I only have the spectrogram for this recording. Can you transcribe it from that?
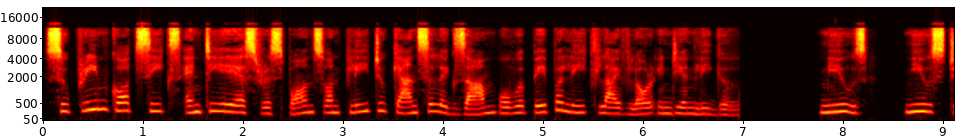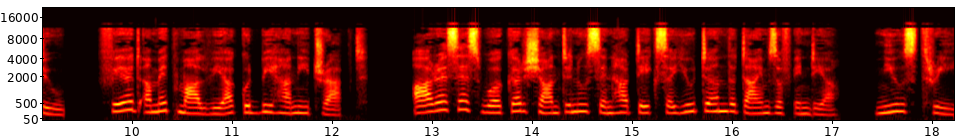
Supreme Court seeks NTA's response on plea to cancel exam over paper leak live law Indian legal. News, News 2. Feared Amit Malviya could be honey trapped. RSS worker Shantanu Sinha takes a U turn The Times of India. News 3.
